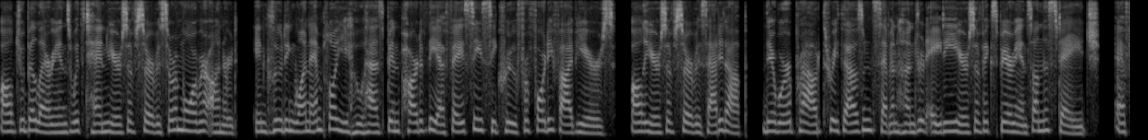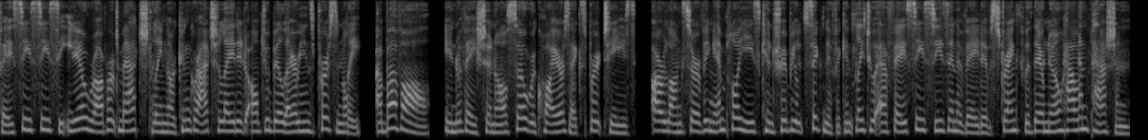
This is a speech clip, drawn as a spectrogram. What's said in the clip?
All jubilarians with 10 years of service or more were honored, including one employee who has been part of the FACC crew for 45 years. All years of service added up, there were a proud 3,780 years of experience on the stage. FACC CEO Robert Machtlinger congratulated all jubilarians personally. Above all, innovation also requires expertise, our long-serving employees contribute significantly to FACC's innovative strength with their know-how and passion.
